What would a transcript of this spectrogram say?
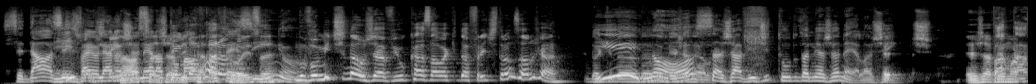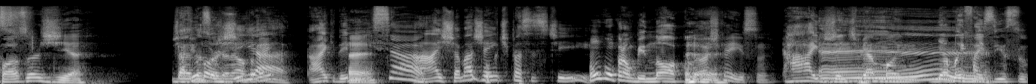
você dá, às Ih, vezes vai olhar na Nossa, janela já tomar um cafezinho. Não vou mentir, não. Já vi o casal aqui da frente transando já. Daqui Ih, da, da- da minha nossa, janela. já vi de tudo da minha janela, gente. Eu já vi uma pós-orgia. Já viu janela orgia? Ai, que delícia! Ai, chama a gente pra assistir. Vamos comprar um binóculo? Eu acho que é isso. Ai, gente, minha mãe. Minha mãe faz isso.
